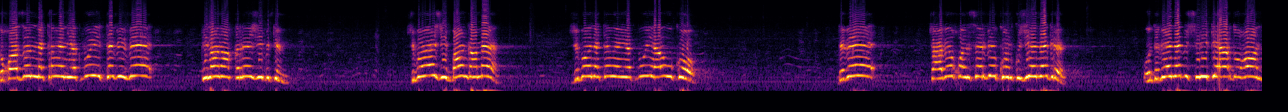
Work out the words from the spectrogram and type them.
Dixwazin nekewên yekbûyî tevî vê plana qirê jî bikin. Ji bo wê jî banga me ji bo netewên yekbûyê ew ku divê çavê xwe li ser vê komkujiye negire. Удивление бешрики Erdoğan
